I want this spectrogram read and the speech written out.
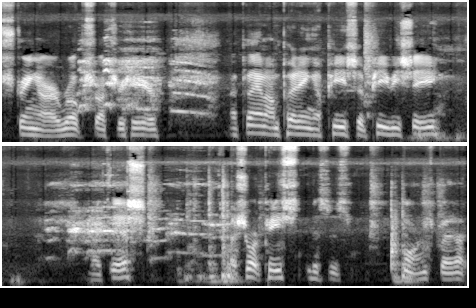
string our rope structure here I plan on putting a piece of PVC like this a short piece this is orange but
